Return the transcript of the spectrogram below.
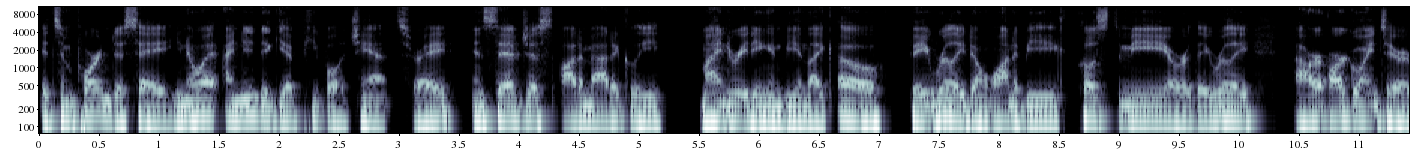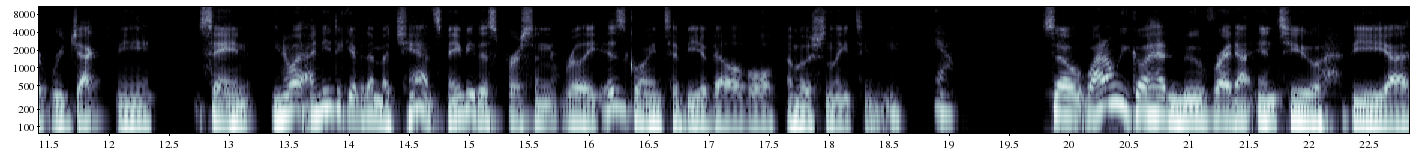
it's important to say, you know what, I need to give people a chance, right? Instead of just automatically mind reading and being like, oh, they really don't want to be close to me or they really are, are going to reject me saying, you know what, I need to give them a chance. Maybe this person really is going to be available emotionally to me. Yeah. So why don't we go ahead and move right on into the uh,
